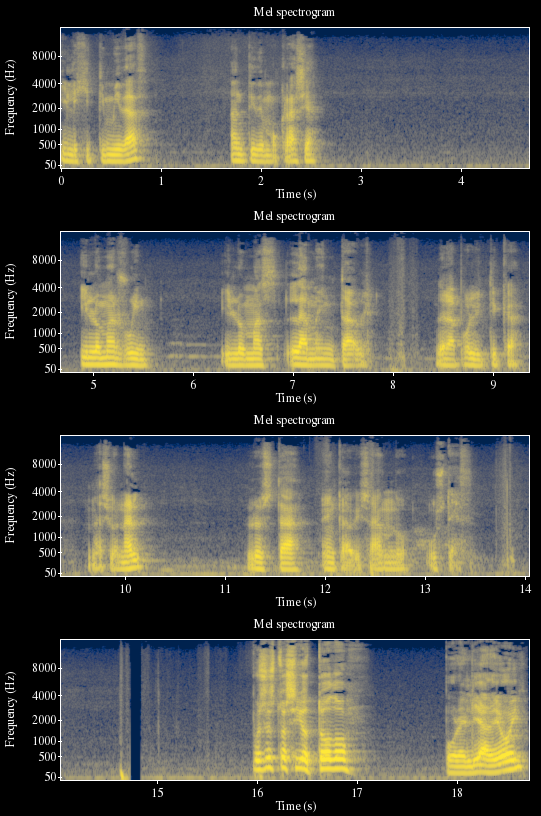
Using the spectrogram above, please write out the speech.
ilegitimidad, antidemocracia y lo más ruin y lo más lamentable de la política nacional lo está encabezando usted. Pues esto ha sido todo por el día de hoy.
